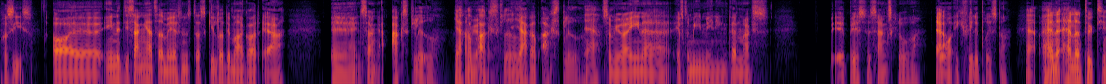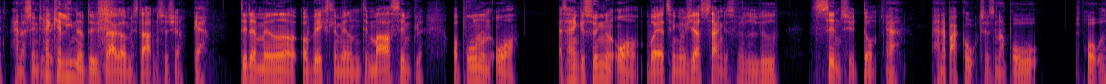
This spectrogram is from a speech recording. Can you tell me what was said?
Præcis. Og øh, en af de sange, jeg har taget med, jeg synes, der skildrer det meget godt, er øh, en sang af Aksglæde. Jakob Aksglæde. Jakob Aksglæde, Ja. som jo er en af, efter min mening, Danmarks øh, bedste sangskrivere Ja. ja. og ekvilibrister. Ja, han, er, han er dygtig. Han er sindssygt Han kan ligne det, vi snakkede om i starten, synes jeg. Ja. Det der med at, at veksle mellem det meget simple og bruge nogle ord. Altså han kan synge nogle ord, hvor jeg tænker, hvis jeg sang det, så ville det lyde sindssygt dumt. Han er bare god til sådan at bruge sproget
